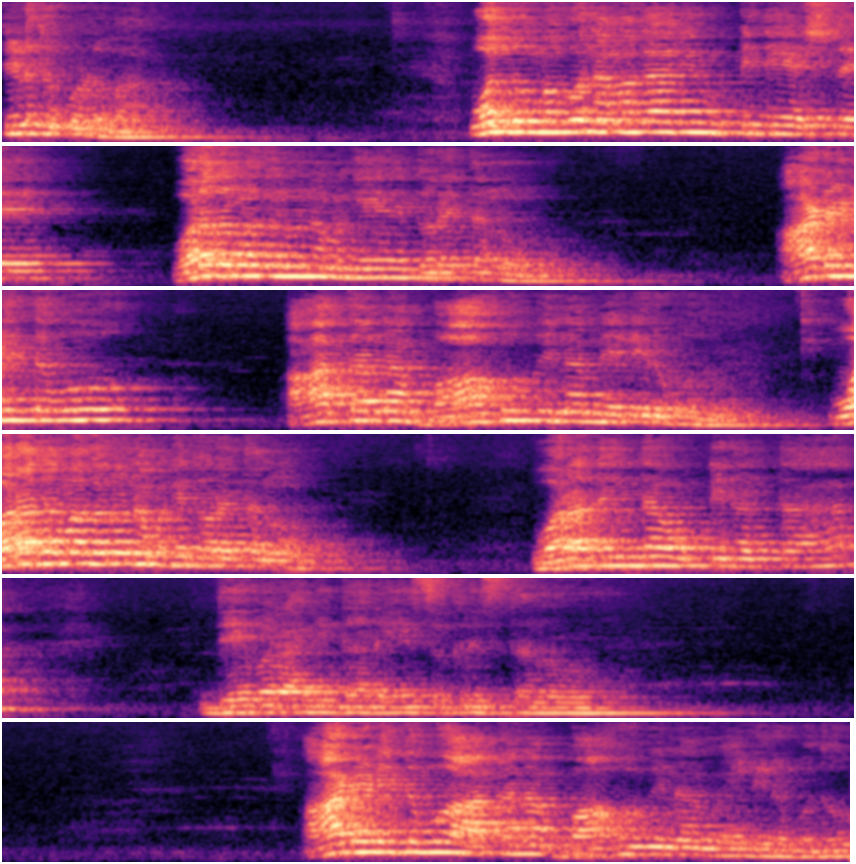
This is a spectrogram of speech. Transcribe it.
ತಿಳಿದುಕೊಳ್ಳುವ. ಒಂದು ಮಗು ನಮಗಾಗಿ ಹುಟ್ಟಿದೆಯಷ್ಟೇ ವರದ ಮಗನು ನಮಗೆ ದೊರೆತನು. ಆಡಳಿತವು ಆತನ ಬಾಹುವಿನ ಮೇಲಿರುವುದು. ವರದ ಮಗನು ನಮಗೆ ದೊರೆತನು. ವರದಿಂದ ಹುಟ್ಟಿದಂತಹ ದೇವರಾಗಿದ್ದಾರೆ ಯೇಸು ಕ್ರಿಸ್ತನು. ಆಡಳಿತವು ಆತನ ಬಾಹುವಿನ ಮೇಲಿರುವುದು.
